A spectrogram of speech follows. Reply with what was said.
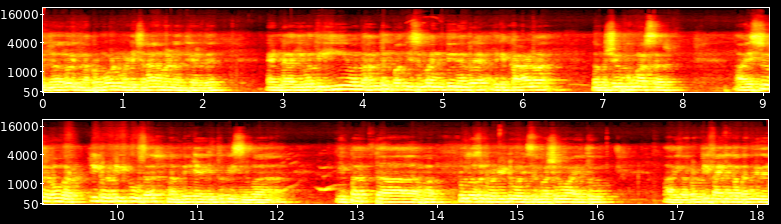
ನಿಜವಾಗ್ಲೂ ಇದನ್ನ ಪ್ರಮೋಟ್ ಮಾಡಿ ಚೆನ್ನಾಗಿ ಮಾಡೋಣ ಅಂತ ಹೇಳಿದೆ. ಆ್ಯಂಡ್ ಇವತ್ತು ಈ ಒಂದು ಹಂತಕ್ಕೆ ಬಂದು ಈ ಸಿನಿಮಾ ನಿಂತಿದೆ ಅಂದರೆ ಅದಕ್ಕೆ ಕಾರಣ ನಮ್ಮ Shivakumar sir I still remember T twenty two sir ನಾನು ಭೇಟಿ ಆಗಿತ್ತು ಈ ಸಿನಿಮಾ ಇಪ್ಪತ್ತ two thousand twenty two December cinema ಶುರು ಆಯಿತು ಈಗ ಟ್ವೆಂಟಿ ಫೈವ್ ತನಕ ಬಂದಿದೆ.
